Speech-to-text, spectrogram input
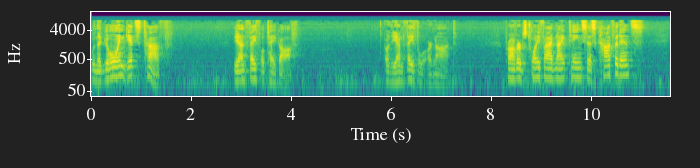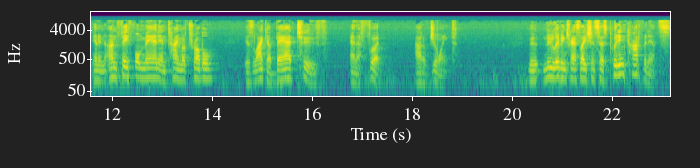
When the going gets tough, the unfaithful take off or the unfaithful or not. Proverbs 25:19 says confidence in an unfaithful man in time of trouble is like a bad tooth and a foot out of joint. The New Living Translation says putting confidence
